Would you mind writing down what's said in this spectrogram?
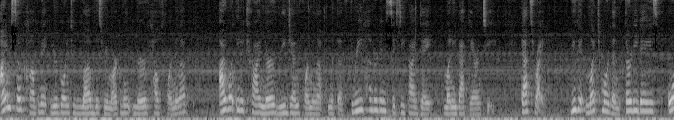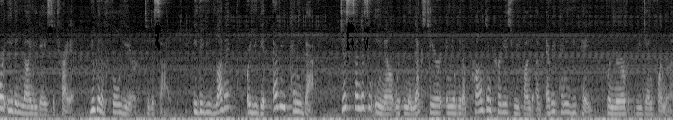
I'm so confident you're going to love this remarkable nerve health formula. I want you to try Nerve Regen formula with a 365 day money back guarantee. That's right, you get much more than 30 days or even 90 days to try it. You get a full year to decide. Either you love it or you get every penny back. Just send us an email within the next year and you'll get a prompt and courteous refund of every penny you paid for Nerve Regen formula.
